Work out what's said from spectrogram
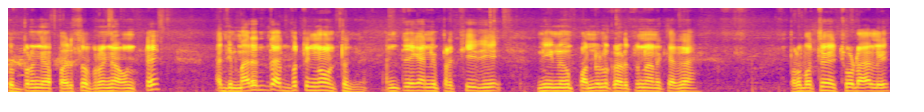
శుభ్రంగా పరిశుభ్రంగా ఉంటే అది మరింత అద్భుతంగా ఉంటుంది. అంతేగాని ప్రతిదీ నేను పన్నులు కడుతున్నాను కదా. ప్రభుత్వమే చూడాలి.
